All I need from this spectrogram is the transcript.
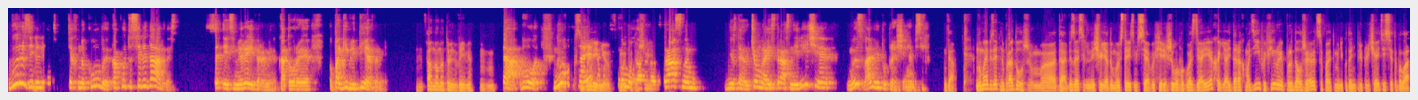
Выразили ли техноклубы какую-то солидарность с этими рейверами, которые погибли первыми? Анна Анатольевна, время. Угу. Да, вот. Ну, да, к сожалению, мы подошли. В страстном, не знаю, чем мои страстные речи, мы с вами попрощаемся. Да. Но мы обязательно продолжим. Э, да, обязательно еще, я думаю, встретимся в эфире «Живого гвоздя» и «Эхо». Я Айдар Ахмадиев. Эфиры продолжаются, поэтому никуда не переключайтесь. Это была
